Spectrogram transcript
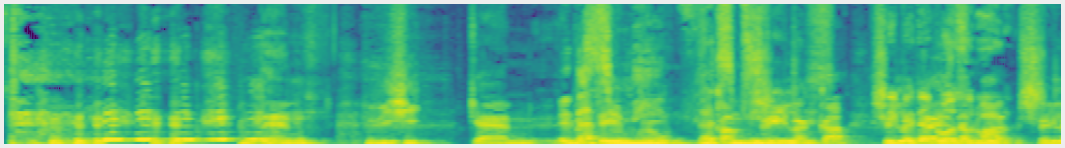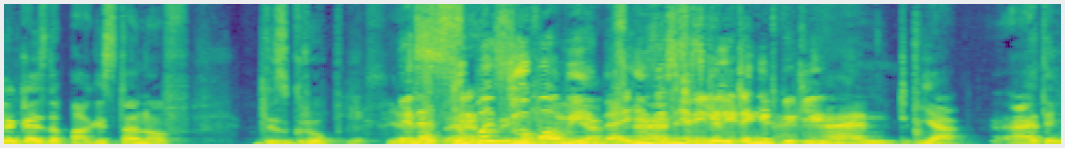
then we can in the That's same mean. group That's come mean. Sri Lanka. Sri Lanka that is was the rude. Sri Lanka is the Pakistan of this group. Yes. Hey, that's super, and- super mean. Yeah. That- He's just And- escalating it quickly. And yeah, I think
